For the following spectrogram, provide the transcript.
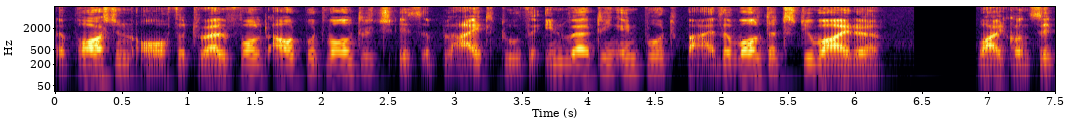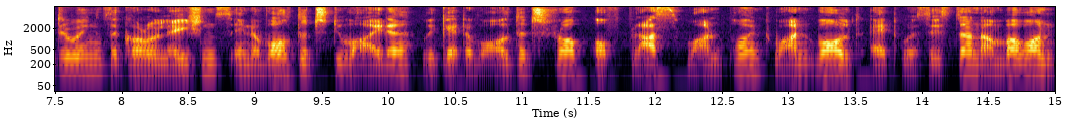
A portion of the 12V output voltage is applied to the inverting input by the voltage divider. While considering the correlations in a voltage divider, we get a voltage drop of plus 1.1V at resistor number 1,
